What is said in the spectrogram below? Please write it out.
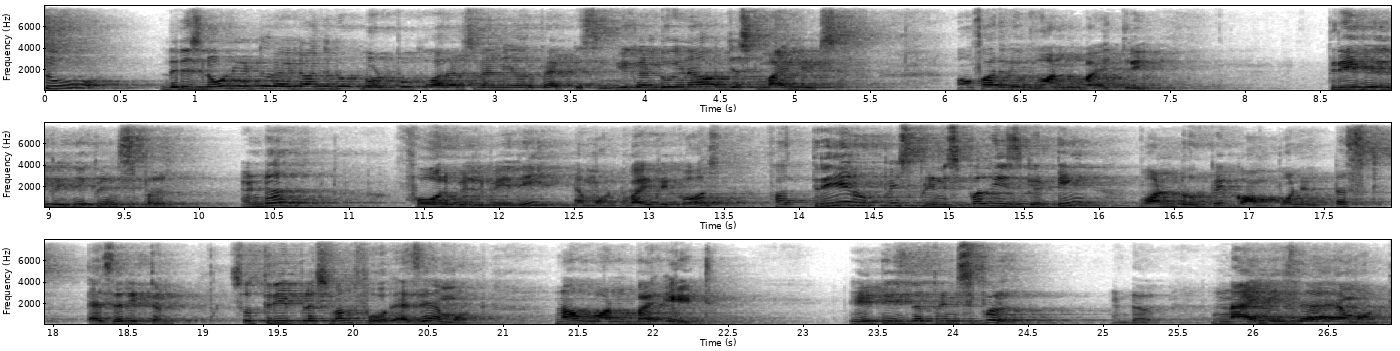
two there is no need to write on the notebook or else when you are practicing you can do in a just mind itself. Now for the 1 by 3 3 will be the principal and 4 will be the amount. Why? Because for 3 rupees principal is getting 1 rupee compound interest as a return. So 3 plus 1 4 as a amount. Now 1 by 8 8 is the principal and uh, 9 is the amount.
